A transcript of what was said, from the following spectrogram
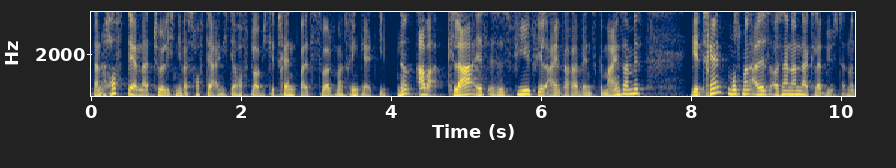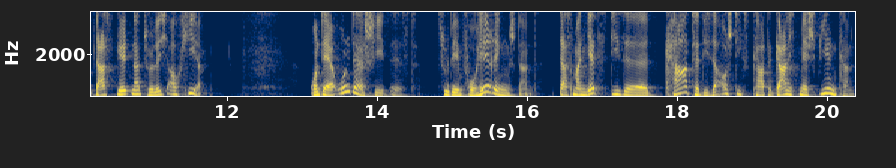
dann hofft der natürlich, nee, was hofft der eigentlich? Der hofft, glaube ich, getrennt, weil es zwölfmal Trinkgeld gibt. Ne? Aber klar ist, es ist viel, viel einfacher, wenn es gemeinsam ist. Getrennt muss man alles auseinanderklabüstern. Und das gilt natürlich auch hier. Und der Unterschied ist zu dem vorherigen Stand, dass man jetzt diese Karte, diese Ausstiegskarte gar nicht mehr spielen kann.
